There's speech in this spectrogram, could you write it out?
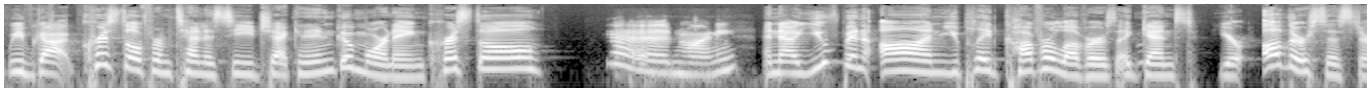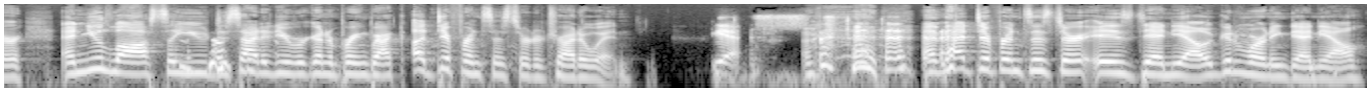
We've got Crystal from Tennessee checking in. Good morning, Crystal. Good morning. And now you've been on, you played Cover Lovers against your other sister, and you lost, so you decided you were going to bring back a different sister to try to win. Yes. And that different sister is Danielle. Good morning, Danielle.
